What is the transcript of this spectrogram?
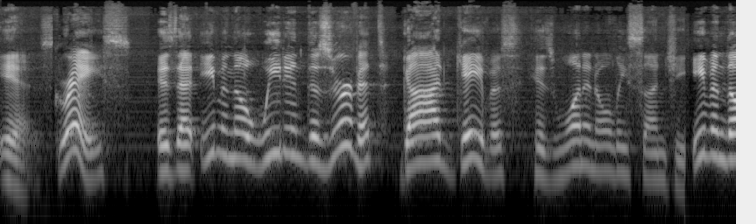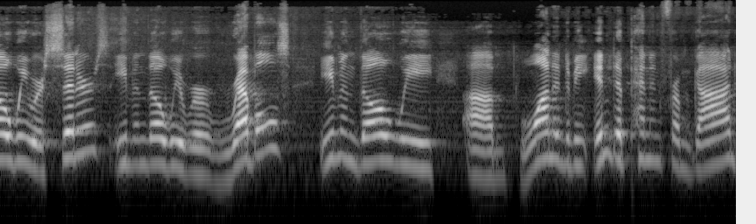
is. Grace is that even though we didn't deserve it, God gave us His one and only Son, Jesus. Even though we were sinners, even though we were rebels, even though we um, wanted to be independent from God,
